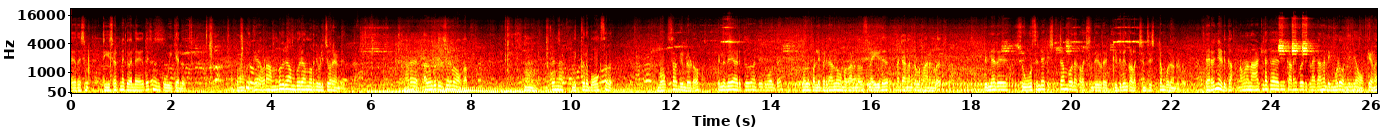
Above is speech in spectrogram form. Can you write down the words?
ഏകദേശം ടീഷർട്ടിനൊക്കെ വില ഏകദേശം നിങ്ങൾക്ക് ഊഹിക്കാമല്ലോ അപ്പോൾ നമുക്ക് അവിടെ അമ്പത് രൂപ അമ്പത് രൂപ എന്ന് പറഞ്ഞ് വിളിച്ചു പറയുന്നുണ്ട് അവിടെ അത് നമുക്ക് തിരിച്ചു വരുമ്പോൾ നോക്കാം. പിന്നെ നിക്കറ് ബോക്സർ ബോക്സറൊക്കെ ഉണ്ട് കേട്ടോ. പിന്നെ ഇതേ അടുത്തത് മറ്റേ ഇതുപോലത്തെ നമ്മൾ പള്ളിപ്പെരുന്നാളിന് പോകുമ്പോൾ കാണുന്നത് സ്ലൈഡ് മറ്റേ അങ്ങനത്തെ ഉള്ള സാധനങ്ങൾ പിന്നെ അത് ഷൂസിന്റെ ഒക്കെ ഇഷ്ടം പോലെ കളക്ഷൻ ഇവിടെ കിടിലും കളക്ഷൻസ് ഇഷ്ടം പോലെ ഉണ്ട് കേട്ടോ. തിരഞ്ഞെടുക്കാം. നമ്മുടെ നാട്ടിലൊക്കെ ഇതിന് കടയിൽ പോയി എടുക്കണേക്കാന്നുണ്ടെങ്കിൽ ഇങ്ങോട്ട് വന്നു കഴിഞ്ഞാൽ ഓക്കെയാണ്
